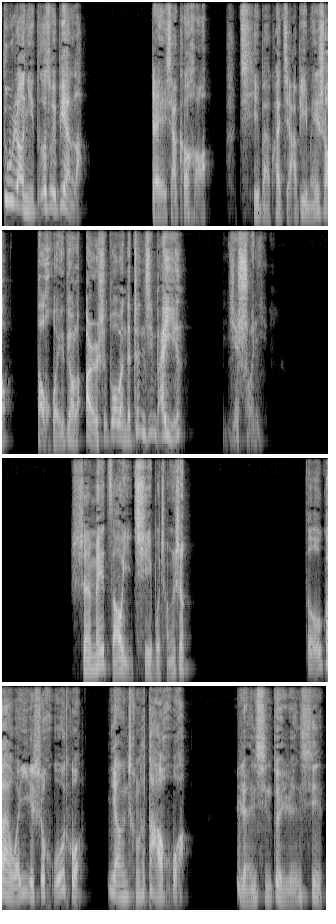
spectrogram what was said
都让你得罪遍了。这下可好，七百块假币没烧，倒毁掉了二十多万的真金白银。你说你……沈梅早已泣不成声，都怪我一时糊涂，酿成了大祸。人心对人心，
